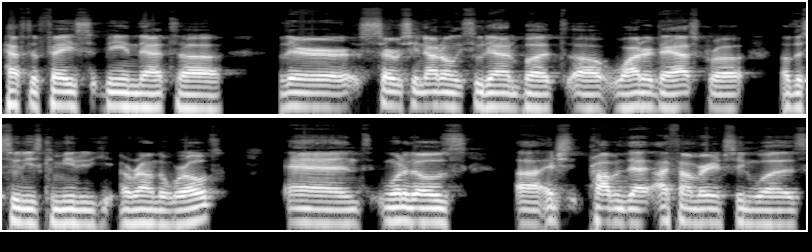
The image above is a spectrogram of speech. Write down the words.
have to face being that, uh, they're servicing not only Sudan but uh, wider diaspora of the Sudanese community around the world. And one of those uh, problems that I found very interesting was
